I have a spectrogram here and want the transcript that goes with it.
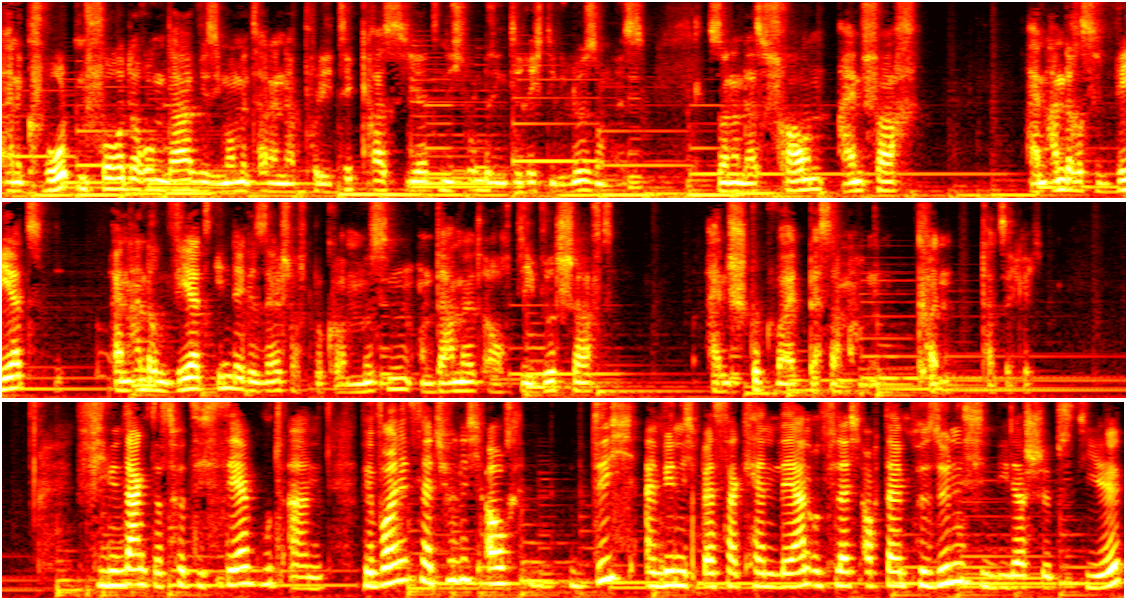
eine Quotenforderung da, wie sie momentan in der Politik grassiert, nicht unbedingt die richtige Lösung ist, sondern dass Frauen einfach ein anderes Wert, einen anderen Wert in der Gesellschaft bekommen müssen und damit auch die Wirtschaft ein Stück weit besser machen können, tatsächlich. Vielen Dank, das hört sich sehr gut an. Wir wollen jetzt natürlich auch dich ein wenig besser kennenlernen und vielleicht auch deinen persönlichen Leadership-Stil.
